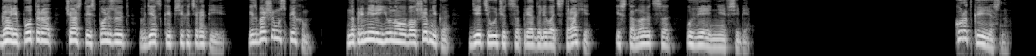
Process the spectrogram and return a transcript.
Гарри Поттера часто используют в детской психотерапии. И с большим успехом. На примере юного волшебника дети учатся преодолевать страхи и становятся увереннее в себе. Коротко и ясно.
